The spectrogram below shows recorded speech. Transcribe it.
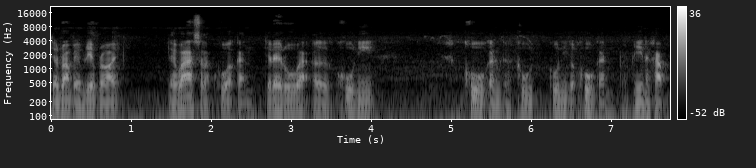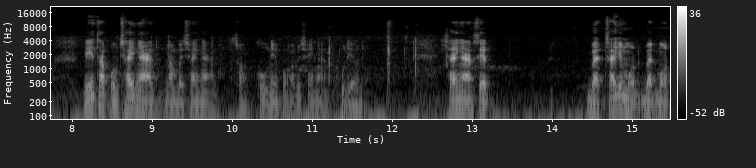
จัดวางแบบเรียบร้อย แต่ว่าสลับคู่กัน จะได้รู้ว่าเออคู่นี้คู่กันกับคู่คู่นี้ก็คู่กันแบบนี้นะครับทีนี้ถ้าผมใช้งานนำไปใช้งานสองคู่นี้ผมเอาไปใช้งานคู่เดียวเนี่ยใช้งานเสร็จแบตใช้จะหมดแบตหมด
